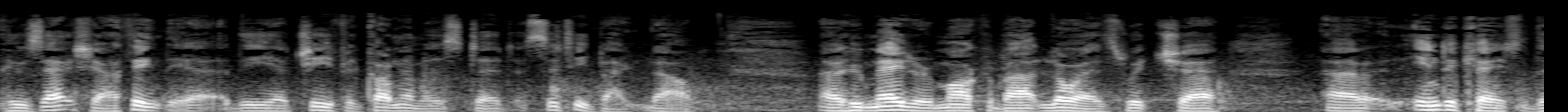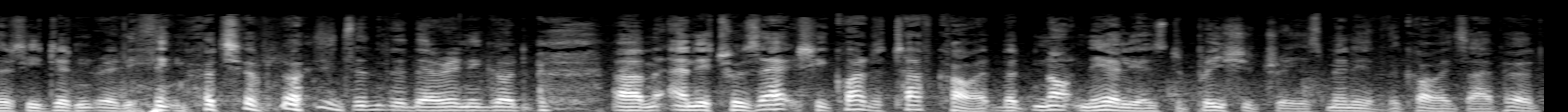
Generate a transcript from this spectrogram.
who's actually, I think, the, the uh, chief economist at Citibank now, uh, who made a remark about lawyers, which uh, uh, indicated that he didn't really think much of lawyers, didn't think they're any good. Um, and it was actually quite a tough comment, but not nearly as depreciatory as many of the comments I've heard.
